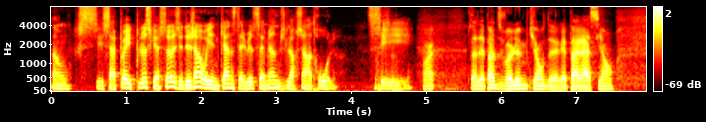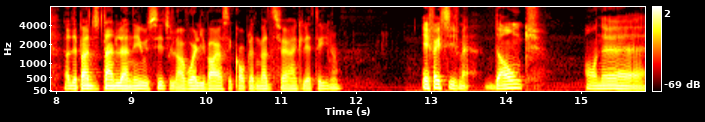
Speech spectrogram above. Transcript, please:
Donc, ça peut être plus que ça. J'ai déjà envoyé une canne, c'était huit semaines, puis je l'ai reçu en trop. là. Ça dépend du volume qu'ils ont de réparation. Ça dépend du temps de l'année aussi. Tu l'envoies l'hiver, c'est complètement différent que l'été. Effectivement. Donc, on a,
